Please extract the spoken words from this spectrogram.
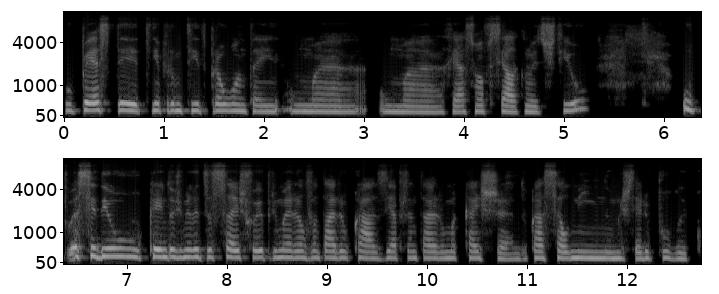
O PSD tinha prometido para ontem uma, uma reação oficial que não existiu. O, a CDU, que em 2016 foi a primeira a levantar o caso e a apresentar uma queixa do caso Selminho no Ministério Público,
